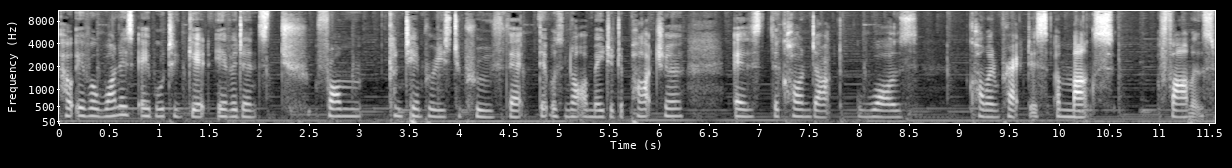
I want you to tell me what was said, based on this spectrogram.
However, one is able to get evidence to, from contemporaries to prove that that was not a major departure, as the conduct was common practice amongst farmers.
